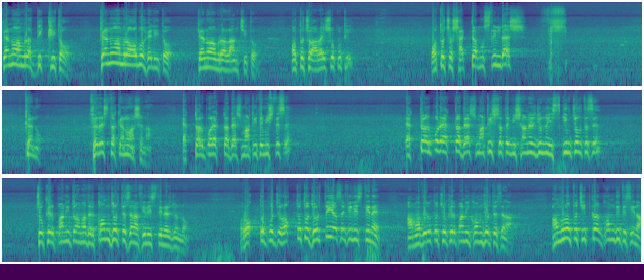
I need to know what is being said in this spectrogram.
কেন আমরা দীক্ষিত? কেন আমরা অবহেলিত? কেন আমরা লাঞ্ছিত? অথচ আড়াইশো কোটি অথচ ষাটটা মুসলিম দেশ? কেন? ফেরেস্তা কেন আসে না? একটার পর একটা দেশ মাটিতে মিশতেছে? একটার পরে একটা দেশ মাটির সাথে মিশানোর জন্য স্কিম চলতেছে? চোখের পানি তো আমাদের কম জড়তেছে না ফিলিস্তিনের জন্য। রক্ত রক্ত তো জড়তেই আছে ফিলিস্তিনে। আমাদেরও তো চোখের পানি কম জড়তেছে না। আমরাও তো চিৎকার কম দিতেছি না।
